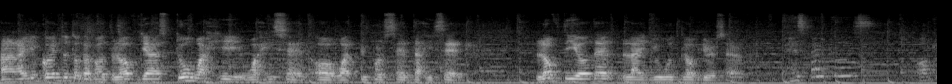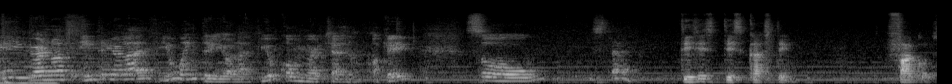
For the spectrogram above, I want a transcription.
And are you going to talk about love? Just do what he what he said or what people said that he said. Love the other like you would love yourself. Respect us, okay? You are not entering your life, you enter your life, you come in your channel, okay? So, it's that. This is disgusting. Fuckers.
